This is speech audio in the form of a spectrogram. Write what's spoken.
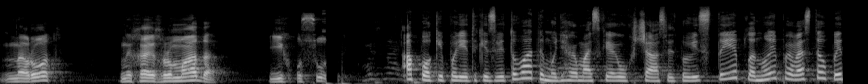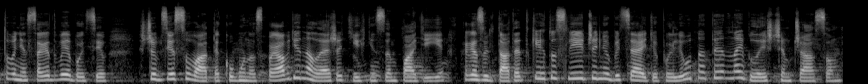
народ, нехай громада їх осудить. А поки політики звітуватимуть, громадський рух час відповісти планує провести опитування серед виборців, щоб з'ясувати, кому насправді належать їхні симпатії. Результати таких досліджень обіцяють оприлюднити найближчим часом.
